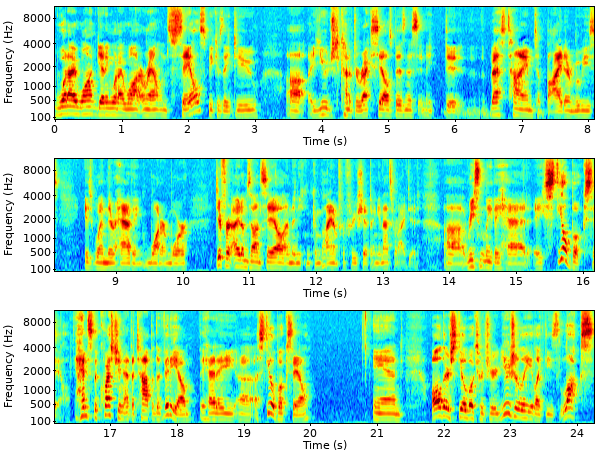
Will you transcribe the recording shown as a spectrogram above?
what I want, getting what I want around sales because they do uh, a huge kind of direct sales business, and they, the, the best time to buy their movies is when they're having one or more different items on sale and then you can combine them for free shipping and that's what i did uh, recently they had a steelbook sale. Hence the question at the top of the video they had a, uh, a steelbook sale. And all their steelbooks which are usually like these luxe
